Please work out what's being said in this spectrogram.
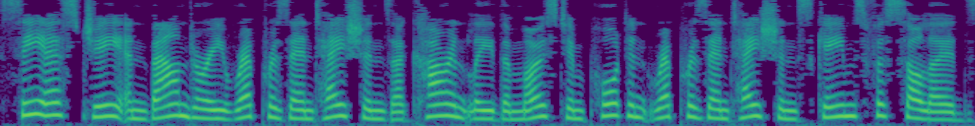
CSG and boundary representations are currently the most important representation schemes for solids.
